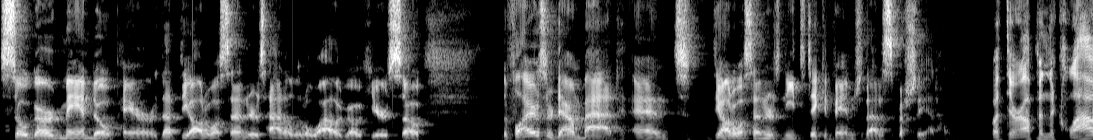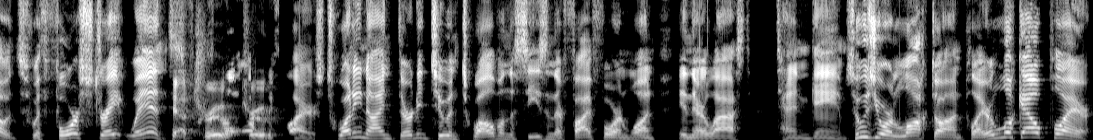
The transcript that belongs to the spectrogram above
Sogaard Mando pair that the Ottawa Senators had a little while ago here. So the Flyers are down bad, and the Ottawa Senators need to take advantage of that, especially at home. But they're up in the clouds with four straight wins. Yeah, true, true. Flyers 29, 32, and 12 on the season. They're 5, 4, and 1 in their last 10 games. Who's your locked on player, lookout player?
